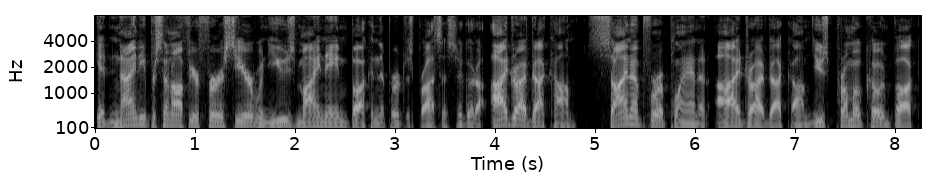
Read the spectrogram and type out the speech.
Get 90% off your first year when you use my name, Buck, in the purchase process. So go to iDrive.com, sign up for a plan at iDrive.com, use promo code Buck.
